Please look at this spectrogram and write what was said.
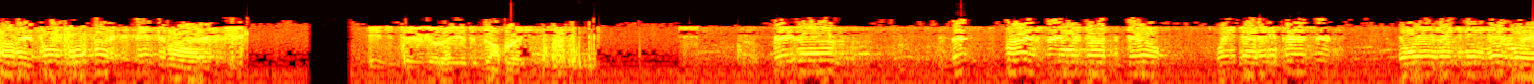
probably a 24 foot extension ladder. Engine 2, go ahead. This is operations. Raise up. This fire stream we got to go. We ain't got any pressure, and we ain't making any headway.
